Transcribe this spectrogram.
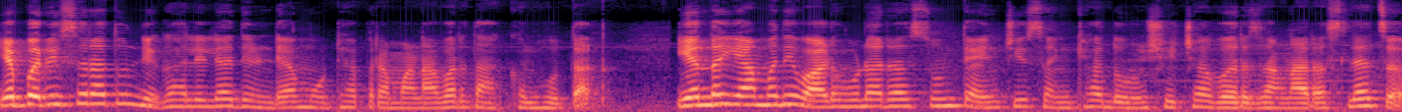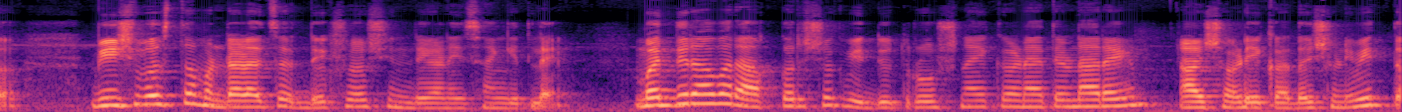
या परिसरातून निघालेल्या दिंड्या मोठ्या प्रमाणावर दाखल होतात. यंदा यामध्ये वाढ होणार असून त्यांची संख्या दोनशेच्या वर जाणार असल्याचं विश्वस्त मंडळाचे अध्यक्ष शिंदे यांनी सांगितलंय. मंदिरावर आकर्षक विद्युत रोषणाई करण्यात येणार आहे. आषाढी एकादशी निमित्त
